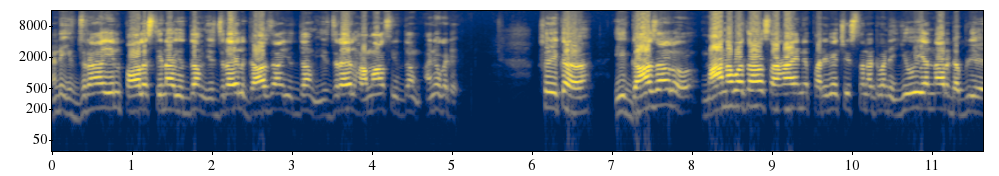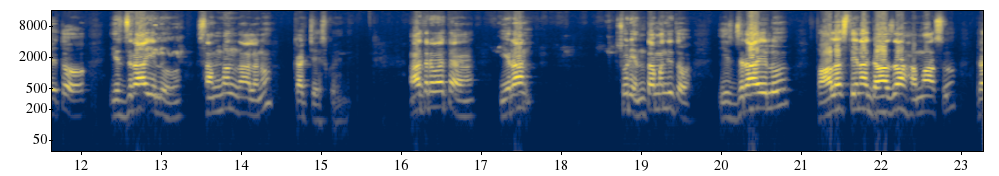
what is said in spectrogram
అంటే ఇజ్రాయెల్ పాలస్తీనా యుద్ధం ఇజ్రాయెల్ గాజా యుద్ధం ఇజ్రాయెల్ హమాస్ యుద్ధం అని ఒకటే. సో ఇక ఈ గాజాలో మానవతా సహాయాన్ని పర్యవేక్షిస్తున్నటువంటి యుఎన్ఆర్ డబ్ల్యూఏతో ఇజ్రాయిల్ సంబంధాలను కట్ చేసుకుంది. ఆ తర్వాత ఇరాన్. చూడు ఎంతమందితో? ఇజ్రాయిల్ పాలస్తీనా గాజా హమాసు ఇక్కడ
